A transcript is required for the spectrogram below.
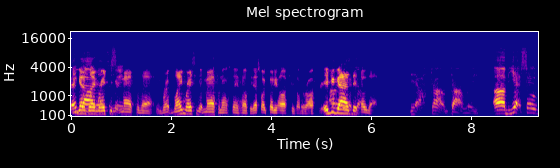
You got to blame Racey McMath for that. Blame Racey McMath for not staying healthy. That's why Cody Hollister's on the roster. If you oh, guys didn't know that. Yeah, God, golly. Um, yeah, so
